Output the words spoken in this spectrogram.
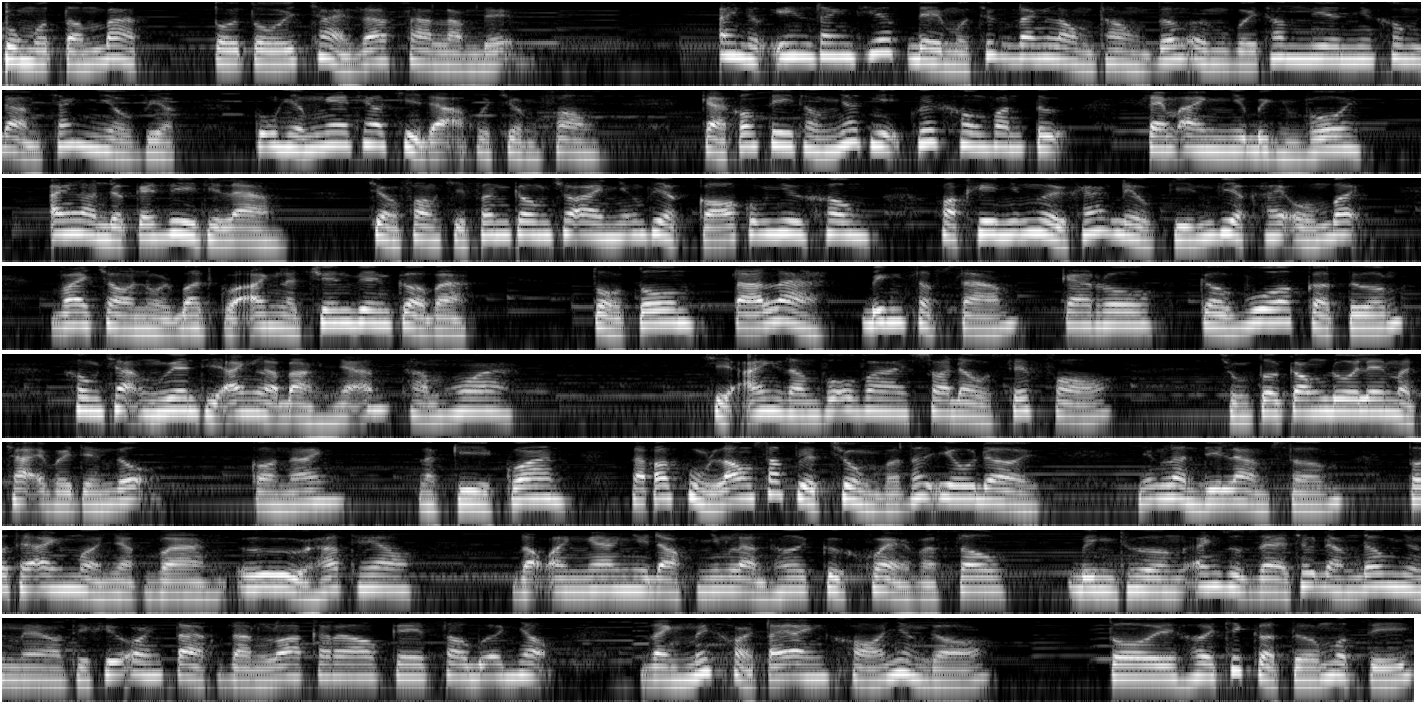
cùng một tấm bạt tối tối trải ra sàn làm đệm. Anh được in danh thiếp để một chức danh lòng thòng tương ứng với thâm niên nhưng không đảm trách nhiều việc, cũng hiếm nghe theo chỉ đạo của trưởng phòng. Cả công ty thống nhất nghị quyết không văn tự, xem anh như bình vôi. Anh làm được cái gì thì làm, trưởng phòng chỉ phân công cho anh những việc có cũng như không, hoặc khi những người khác đều kín việc hay ốm bệnh. Vai trò nổi bật của anh là chuyên viên cờ bạc. Tổ tôm, tá lả, binh sập sám, caro, cờ vua, cờ tướng, không trạng nguyên thì anh là bảng nhãn, thám hoa. Chỉ anh dám vỗ vai xoa đầu xếp phó. Chúng tôi cong đuôi lên mà chạy với tiến độ. Còn anh là kỳ quan, là con khủng long sắp tuyệt chủng và rất yêu đời. Những lần đi làm sớm, tôi thấy anh mở nhạc vàng, ư ử hát theo. Giọng anh ngang như đọc nhưng làn hơi cực khỏe và sâu. Bình thường anh rụt rè trước đám đông nhường nào thì khi oanh tạc dàn loa karaoke sau bữa nhậu, giành mic khỏi tay anh khó nhường đó. Tôi hơi thích cờ tướng một tí.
